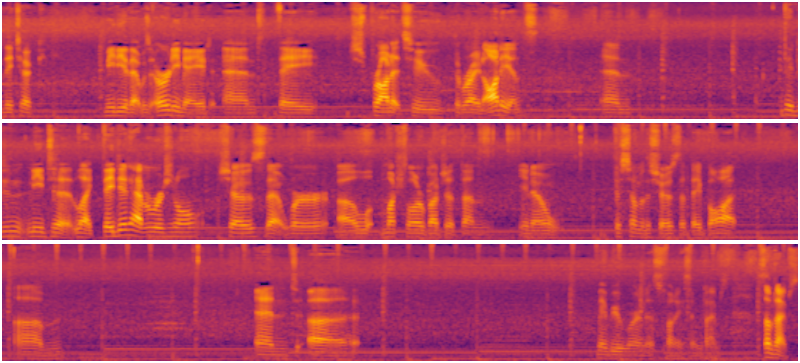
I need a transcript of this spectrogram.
they took media that was already made and they just brought it to the right audience and they didn't need to like they did have original shows that were uh, much lower budget than you know the, some of the shows that they bought. Um, and uh, maybe we weren't as funny sometimes. Sometimes.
